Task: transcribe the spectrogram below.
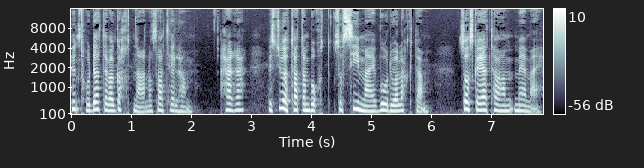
Hun trodde at det var gartneren og sa til ham, Herre, hvis du har tatt ham bort, så si meg hvor du har lagt ham, så skal jeg ta ham med meg.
